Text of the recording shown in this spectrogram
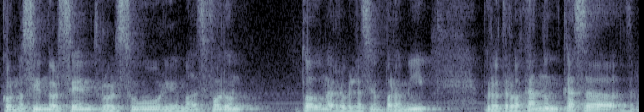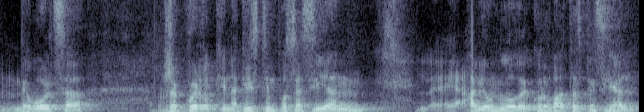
conociendo el centro, el sur y demás, fueron toda una revelación para mí. Pero trabajando en casa de bolsa, recuerdo que en aquellos tiempos se hacían, eh, había un nudo de corbata especial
